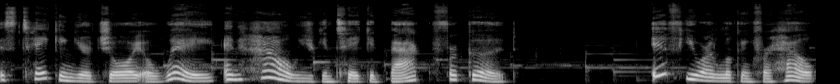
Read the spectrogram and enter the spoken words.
is taking your joy away and how you can take it back for good. If you are looking for help,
